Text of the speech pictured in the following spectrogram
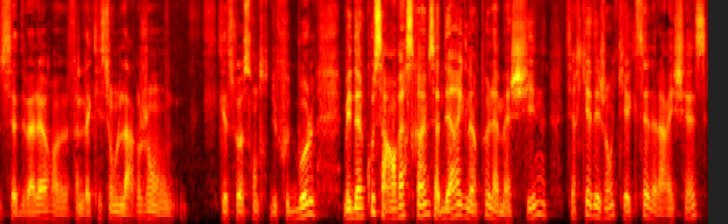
cette valeur, euh, enfin de la question de l'argent, qu'elle soit au centre du football, mais d'un coup ça renverse quand même, ça dérègle un peu la machine. C'est-à-dire qu'il y a des gens qui accèdent à la richesse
